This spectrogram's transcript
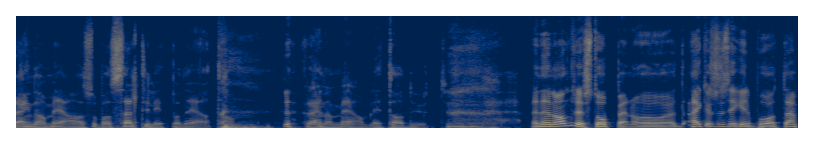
regna med Han har såpass selvtillit på det at han regna med han ble tatt ut. Men den andre stopperen, og jeg er ikke så sikker på at de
